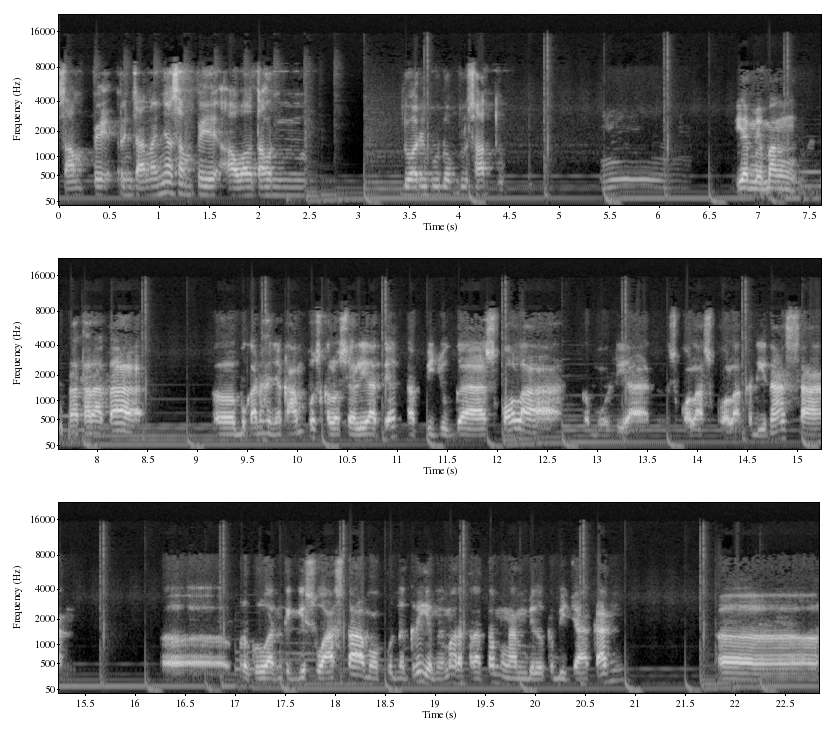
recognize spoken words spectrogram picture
sampai rencananya sampai awal tahun 2021. Hmm, ya memang rata-rata uh, bukan hanya kampus kalau saya lihat ya, tapi juga sekolah, kemudian sekolah-sekolah kedinasan, uh, perguruan tinggi swasta maupun negeri ya memang rata-rata mengambil kebijakan uh,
